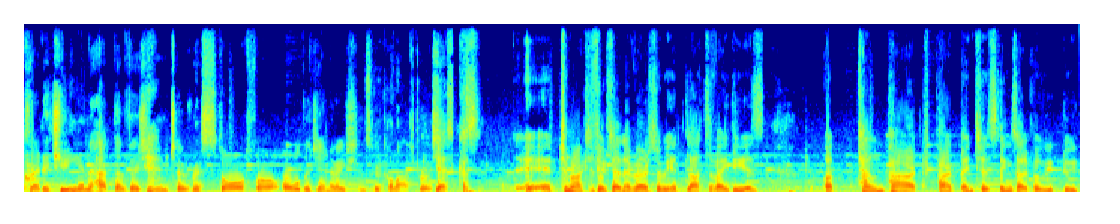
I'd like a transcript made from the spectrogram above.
credit union had the vision to restore for all the generations who come after us. Yes, because to mark the 50th anniversary, we had lots of ideas, a town park, park benches, things like that, but we, we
